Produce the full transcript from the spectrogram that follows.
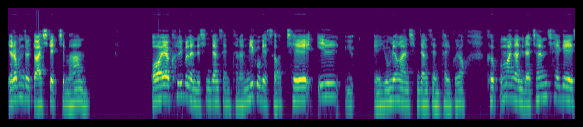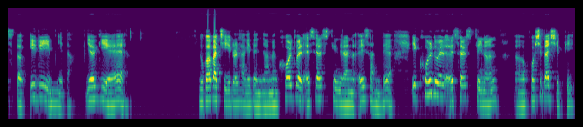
여러분들도 아시겠지만 오하이오 클리블랜드 심장센터는 미국에서 제1 유명한 심장센터이고요. 그뿐만 아니라 전 세계에서도 1위입니다. 여기에 누가 같이 일을 하게 됐냐면 콜드웰 에셀스틴이라는 의사인데 이 콜드웰 에셀스틴은 어, 보시다시피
